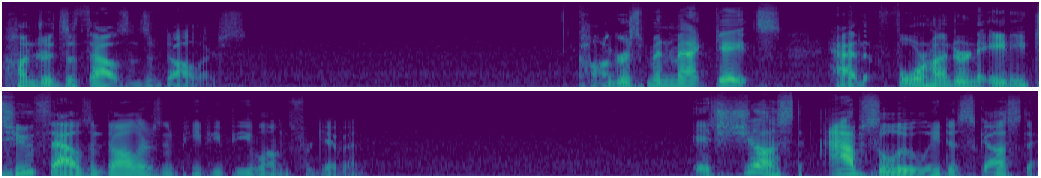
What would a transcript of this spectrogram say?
hundreds of thousands of dollars. Congressman Matt Gaetz had $482,000 in PPP loans forgiven. It's just absolutely disgusting.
